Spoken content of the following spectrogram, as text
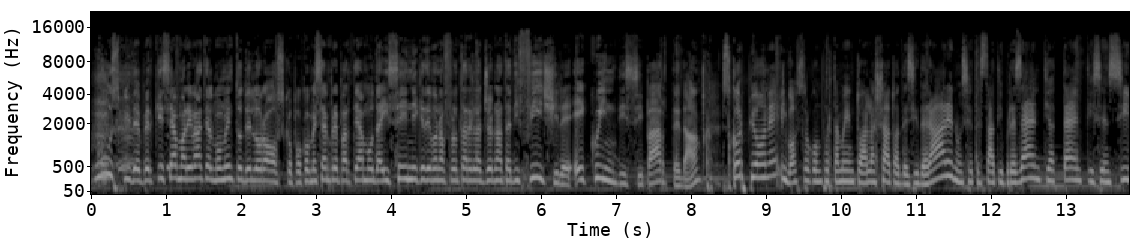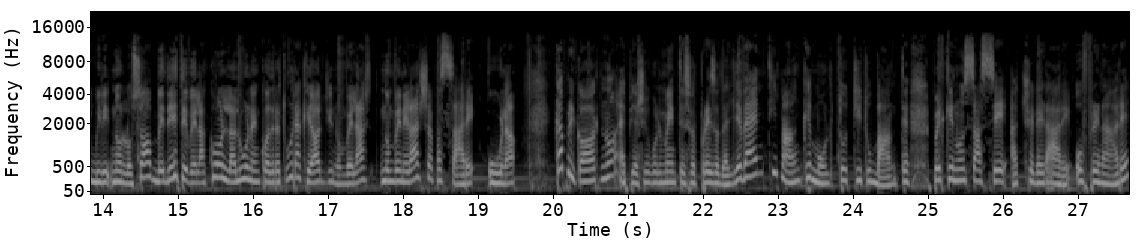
cuspide, perché siamo arrivati al momento dell'oroscopo. Come sempre partiamo dai segni che devono affrontare la giornata difficile e quindi si parte da... Scorpione, il vostro comportamento ha lasciato a desiderare, non siete stati presenti, attenti, sensibili, non lo so, vedetevela con la luna in quadratura che oggi non ve, las- non ve ne lascia passare una. Capricorno è piacevolmente sorpreso dagli eventi, ma anche molto titubante, perché non sa se accelerare o frenare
